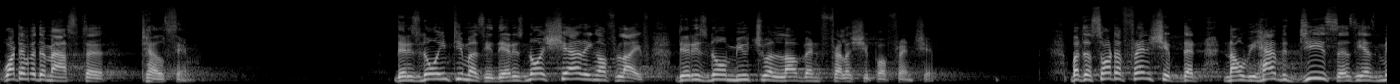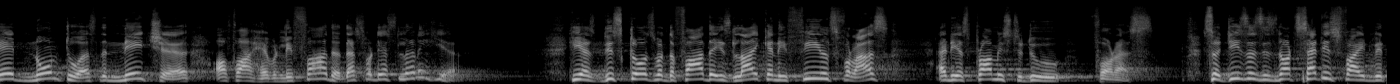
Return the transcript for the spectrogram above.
whatever the master tells him. There is no intimacy, there is no sharing of life, there is no mutual love and fellowship or friendship. But the sort of friendship that now we have with Jesus, He has made known to us the nature of our Heavenly Father. That's what He is learning here. He has disclosed what the Father is like and He feels for us, and He has promised to do for us. So Jesus is not satisfied with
